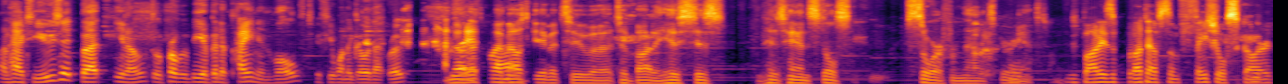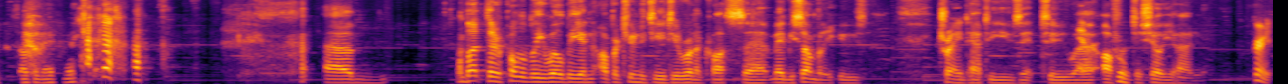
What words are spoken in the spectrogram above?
on how to use it. But you know, there'll probably be a bit of pain involved if you want to go that route. No, that's why Uh, Mouse gave it to uh, to body His his his hand's still sore from that experience. His body's about to have some facial scars. or Something I think. um, but there probably will be an opportunity to run across uh, maybe somebody who's trained how to use it to uh, offer to show you how to. Great.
